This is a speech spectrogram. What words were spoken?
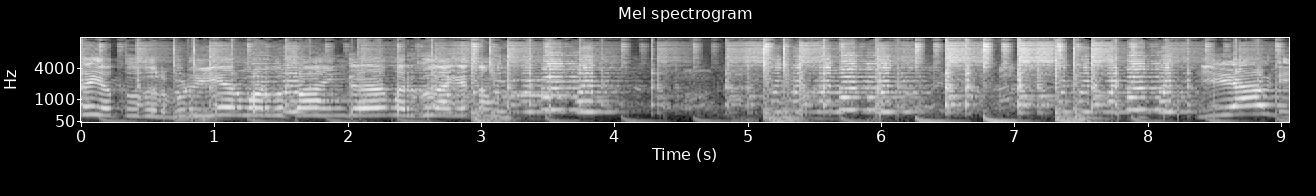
ಕೈ ಎತ್ತುದಿಲ್ಲ. ಬಿಡು, ಏನ್ ಮಾಡುದಪ್ಪ? ಹಿಂಗ ಮರ್ಗುದಾಗೈತಿ ನಮ್ದು ಯಾವ್ಲಿ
